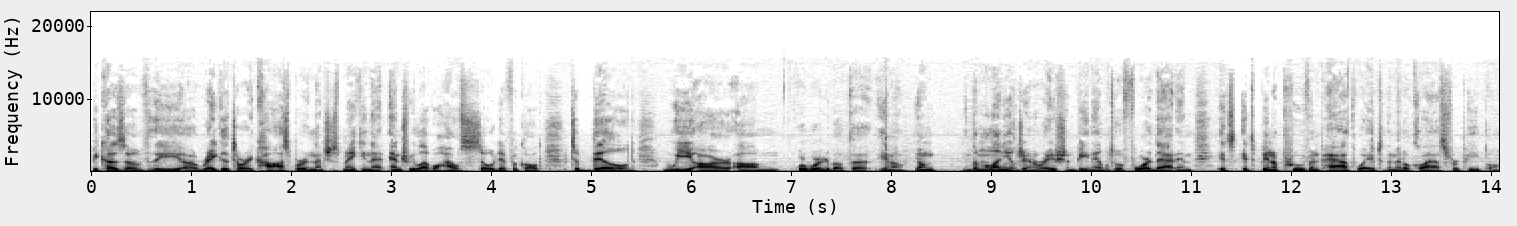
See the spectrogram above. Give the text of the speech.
because of the uh, regulatory cost burden that's just making that entry-level house so difficult to build, we are um, we're worried about the you know young the millennial generation being able to afford that, and it's it's been a proven pathway to the middle class for people.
